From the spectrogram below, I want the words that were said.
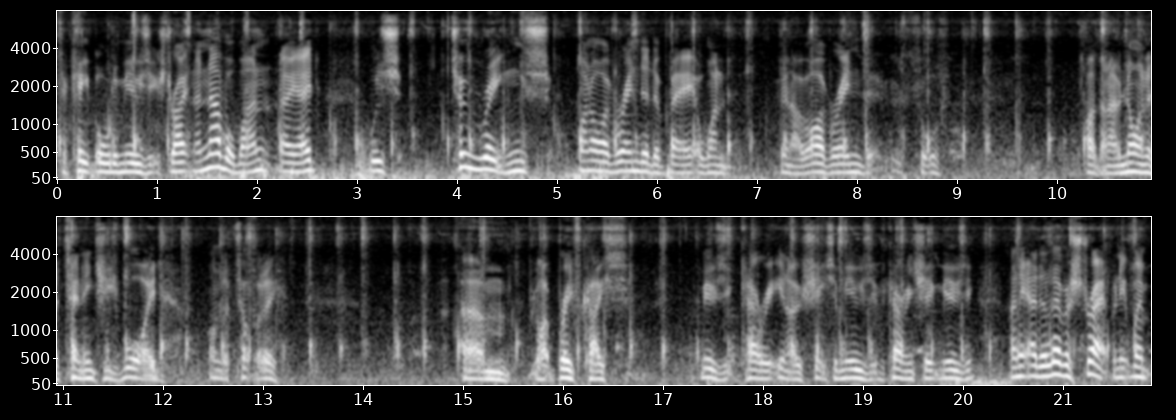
to keep all the music straight. And another one they had was two rings, one either end of the bed, or one, you know, either end, sort of, I don't know, nine or ten inches wide on the top of the um, like briefcase music carry you know sheets of music carrying sheet music. And it had a leather strap and it went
